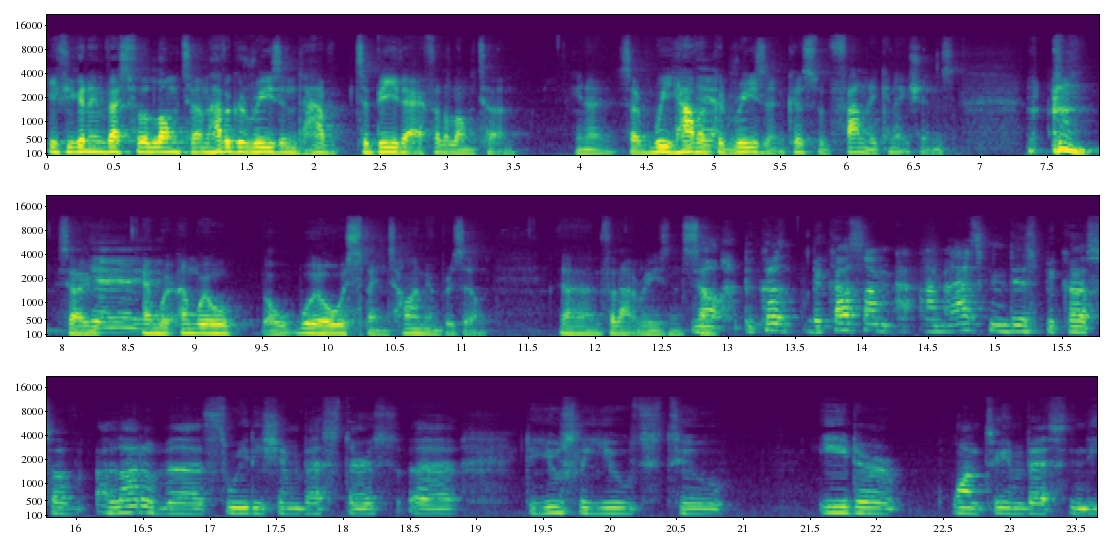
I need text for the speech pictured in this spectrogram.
if you're going to invest for the long term, have a good reason to have to be there for the long term. You know, so we have yeah. a good reason because of family connections. so yeah, yeah, and we and we'll we'll always spend time in Brazil um, for that reason. So. No, because because I'm I'm asking this because of a lot of uh, Swedish investors. Uh, they usually use to either want to invest in the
